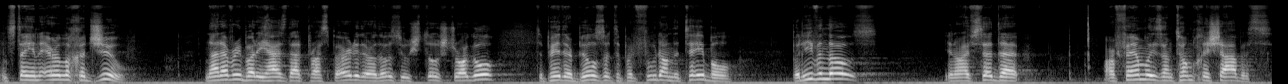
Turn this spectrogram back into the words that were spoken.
and stay an Erlich Jew. Not everybody has that prosperity. There are those who still struggle to pay their bills or to put food on the table. But even those, you know, I've said that our families on Tomche Shabbos,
